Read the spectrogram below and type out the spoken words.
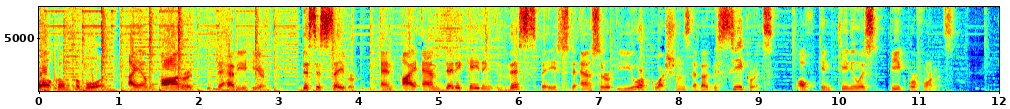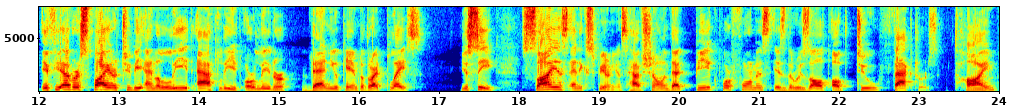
Welcome aboard. I am honored to have you here. This is Saber, and I am dedicating this space to answer your questions about the secrets of continuous peak performance. If you ever aspire to be an elite athlete or leader, then you came to the right place. You see, science and experience have shown that peak performance is the result of two factors, time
